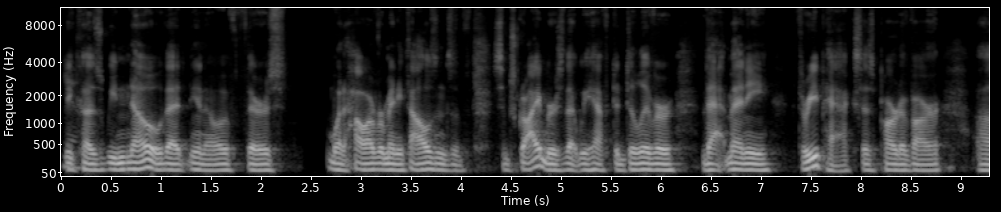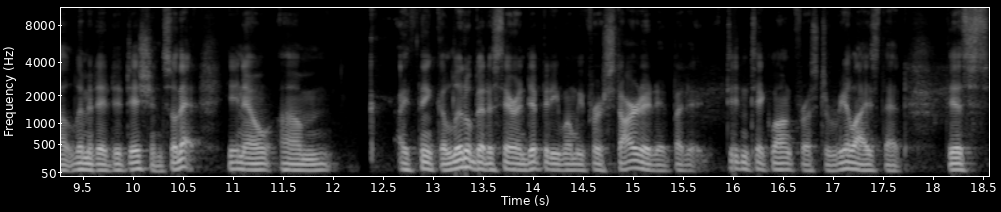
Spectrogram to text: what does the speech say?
yeah. because we know that you know if there's what however many thousands of subscribers that we have to deliver that many three packs as part of our uh, limited edition. So that you know, um, I think a little bit of serendipity when we first started it, but it didn't take long for us to realize that this.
